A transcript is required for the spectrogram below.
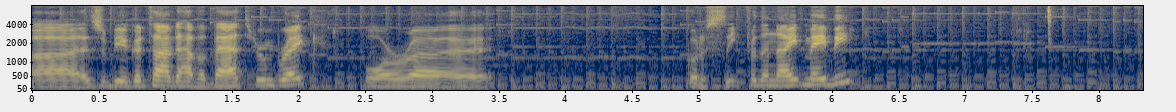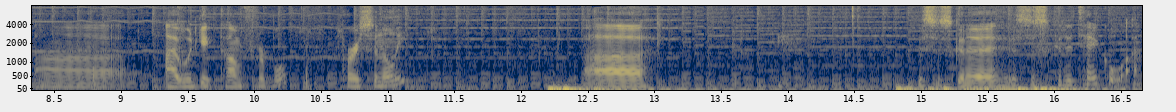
Uh, this would be a good time to have a bathroom break or uh, go to sleep for the night, maybe. Uh, I would get comfortable, personally. Uh, this is gonna this is gonna take a while.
